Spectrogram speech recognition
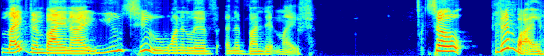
like Vimbai and I, you too want to live an abundant life. So, Vimbai,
